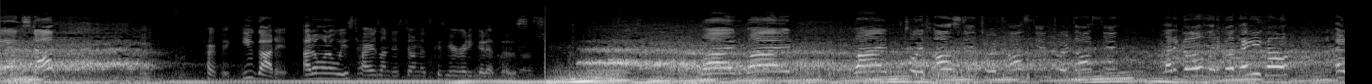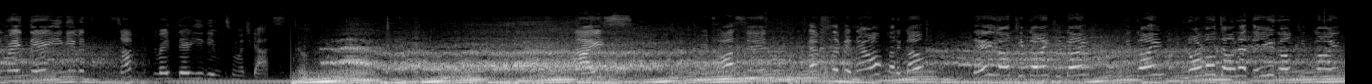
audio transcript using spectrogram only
And stop. Perfect. You got it. I don't want to waste tires on just donuts because you're already good at those. Wide, wide, wide. Towards Austin, towards Austin, towards Austin. Let it go, let it go. There you go. And right there, you gave it. Right there, you gave it too much gas. Nice. Towards Austin. Flip it now. Let it go. There you go. Keep going. Keep going. Keep going. Normal donut. There you go. Keep going.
